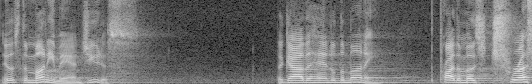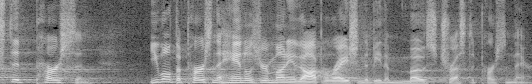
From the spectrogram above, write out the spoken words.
It was the money man, Judas, the guy that handled the money, probably the most trusted person. You want the person that handles your money, the operation, to be the most trusted person there.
